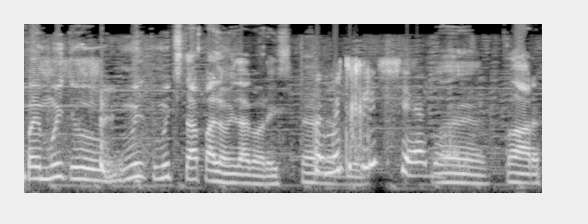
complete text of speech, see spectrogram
Foi muito, muito, muitos trapalhões agora isso. Foi muito clichê agora. É, claro.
